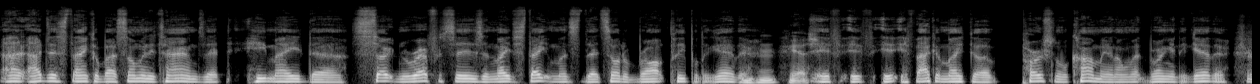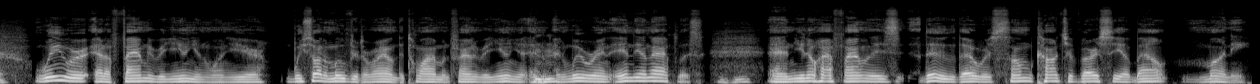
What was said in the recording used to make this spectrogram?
I, I, just think about so many times that he made uh, certain references and made statements that sort of brought people together. Mm-hmm. Yes. If, if, if I could make a personal comment on that, bring it together. Sure. We were at a family reunion one year we sort of moved it around the Twyman family reunion, and, mm-hmm. and we were in Indianapolis. Mm-hmm. And you know how families do. There was some controversy about money.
